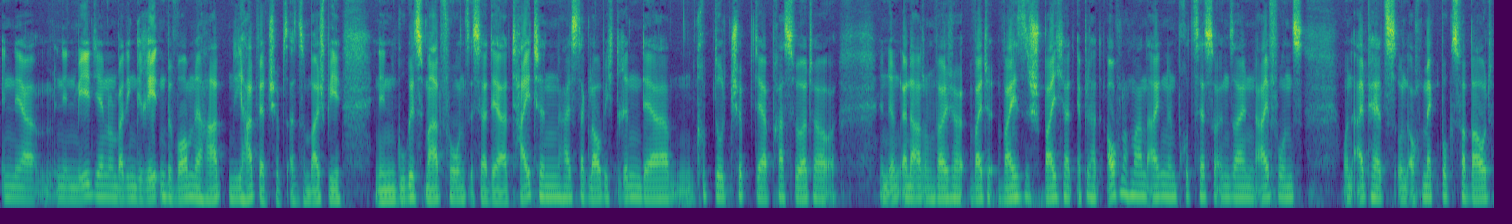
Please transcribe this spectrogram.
in, der, in den Medien und bei den Geräten beworbene Hard die Hardware-Chips. Also zum Beispiel in den Google-Smartphones ist ja der Titan, heißt da glaube ich, drin, der Krypto-Chip, der Passwörter in irgendeiner Art und Weise speichert. Apple hat auch nochmal einen eigenen Prozessor in seinen iPhones und iPads und auch MacBooks verbaut.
